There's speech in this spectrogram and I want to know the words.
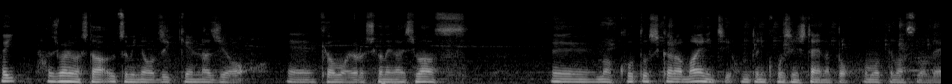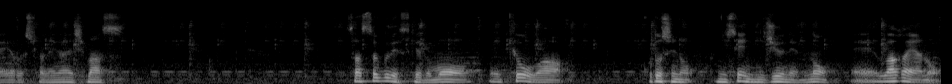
はい、始まりました。うつみの実験ラジオ、えー今日もよろしくお願いします。えーまあ、今年から毎日本当に更新したいなと思ってますので、よろしくお願いします。早速ですけども、えー今日は今年の2020年の、え我が家の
